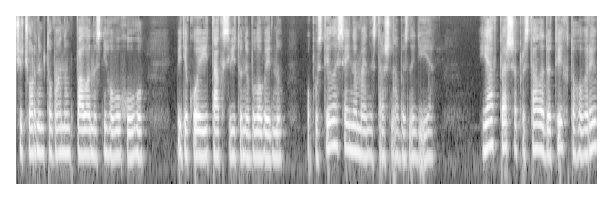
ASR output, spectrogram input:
що чорним туманом впала на снігову хугу, від якої і так світу не було видно, опустилася й на мене страшна безнадія. Я вперше пристала до тих, хто говорив,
